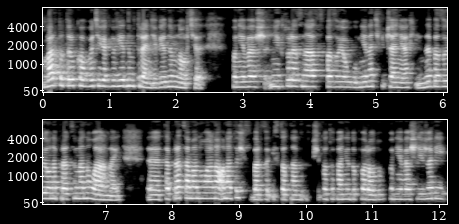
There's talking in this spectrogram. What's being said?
Warto tylko być jakby w jednym trendzie, w jednym nurcie. ponieważ niektóre z nas bazują głównie na ćwiczeniach, inne bazują na pracy manualnej. E, ta praca manualna, ona też jest bardzo istotna w przygotowaniu do porodu, ponieważ jeżeli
